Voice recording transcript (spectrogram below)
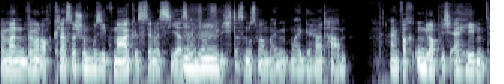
Wenn, man, wenn man auch klassische Musik mag, ist der Messias mhm. einfach Pflicht. Das muss man mal, mal gehört haben. Einfach unglaublich erhebend.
